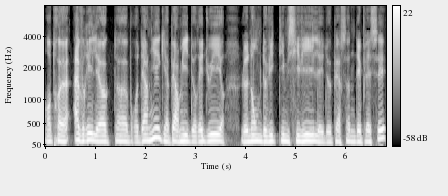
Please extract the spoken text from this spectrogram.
entre avril et octobre dernier qui a permis de réduire le nombre de victimes civiles et de personnes déplacées,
